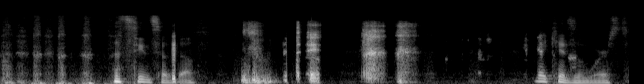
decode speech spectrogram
That seems so dumb. that kid's the worst.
